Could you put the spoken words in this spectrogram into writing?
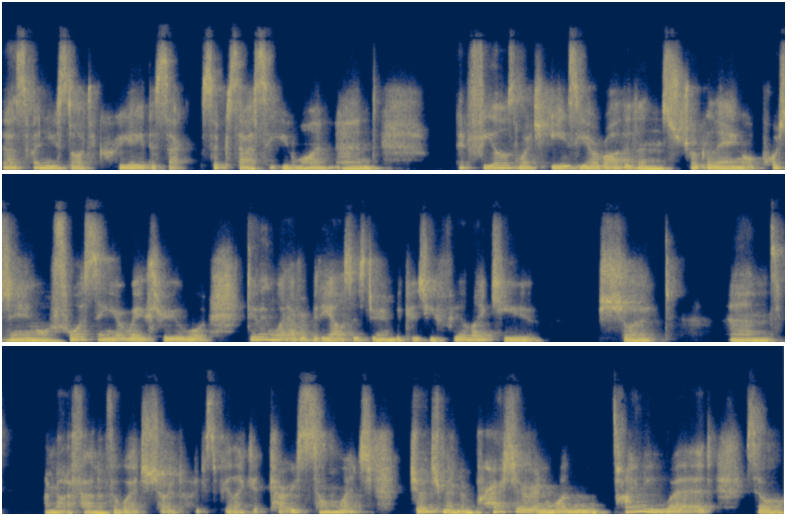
That's when you start to create the success that you want. And it feels much easier rather than struggling or pushing mm. or forcing your way through or doing what everybody else is doing because you feel like you should. And I'm not a fan of the word should. I just feel like it carries so much judgment and pressure in one tiny word. So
